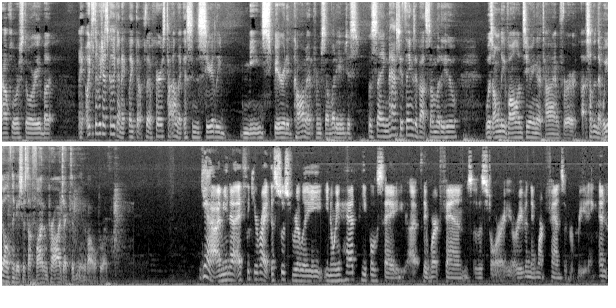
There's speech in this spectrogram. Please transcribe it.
Alflore's story, but like, we just, we just got like, like the, for the first time, like a sincerely mean spirited comment from somebody who just was saying nasty things about somebody who was only volunteering their time for uh, something that we all think is just a fun project to be involved with. Yeah, I mean, I think you're right. This was really, you know, we've had people say uh, they weren't fans of the story or even they weren't fans of a reading. And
